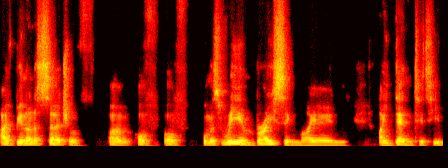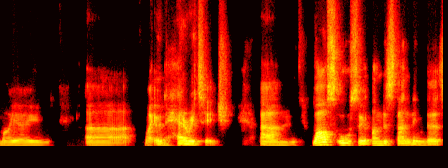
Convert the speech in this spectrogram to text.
I've been on a search of of of, of almost re-embracing my own identity, my own uh, my own heritage, um, whilst also understanding that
